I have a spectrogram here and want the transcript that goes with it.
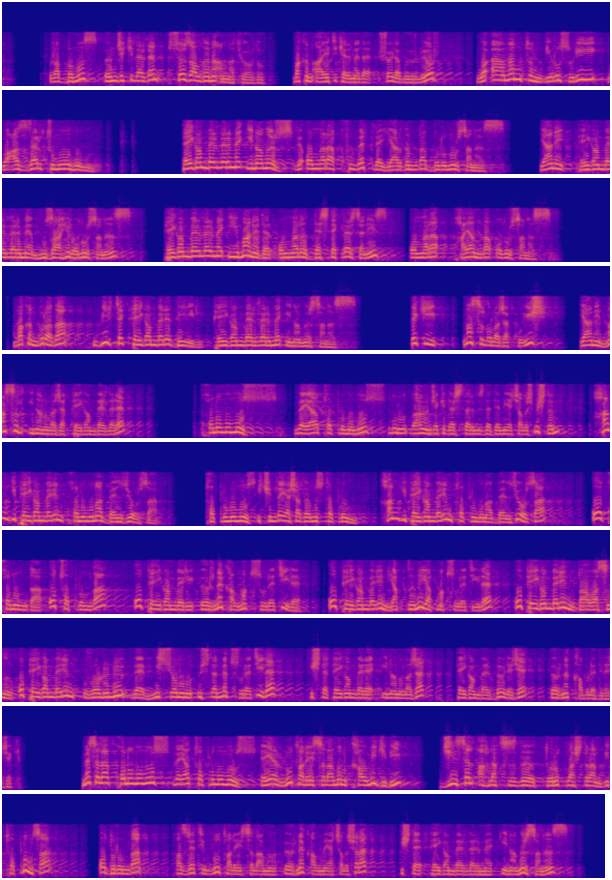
Rabbimiz öncekilerden söz aldığını anlatıyordu. Bakın ayeti kerimede şöyle buyuruluyor. Ve amantum bi rusuli ve azzertumuhum. Peygamberlerime inanır ve onlara kuvvetle yardımda bulunursanız, yani peygamberlerime muzahir olursanız, peygamberlerime iman eder, onları desteklerseniz, onlara payanda olursanız. Bakın burada bir tek peygambere değil, peygamberlerime inanırsanız. Peki nasıl olacak bu iş? Yani nasıl inanılacak peygamberlere? Konumumuz veya toplumumuz, bunu daha önceki derslerimizde demeye çalışmıştım, hangi peygamberin konumuna benziyorsa, toplumumuz, içinde yaşadığımız toplum hangi peygamberin toplumuna benziyorsa, o konumda, o toplumda o peygamberi örnek almak suretiyle, o peygamberin yaptığını yapmak suretiyle, o peygamberin davasını, o peygamberin rolünü ve misyonunu üstlenmek suretiyle işte peygambere inanılacak, peygamber böylece örnek kabul edilecek. Mesela konumumuz veya toplumumuz eğer Lut Aleyhisselam'ın kavmi gibi cinsel ahlaksızlığı doruklaştıran bir toplumsa o durumda Hazreti Lut Aleyhisselam'ı örnek almaya çalışarak işte peygamberlerime inanırsanız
